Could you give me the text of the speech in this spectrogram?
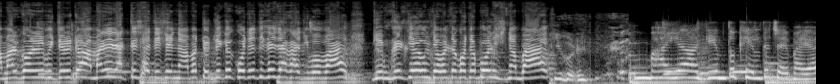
আমার ঘরের ভিতরে তো আমারই রাখতে চাইতেছে না। আবার তোর থেকে কোথা থেকে জায়গা দিব ভাই? গেম খেলতে উল্টো পাল্টা কথা বলিস না ভাই। ভাইয়া গেম তো খেলতে চাই ভাইয়া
